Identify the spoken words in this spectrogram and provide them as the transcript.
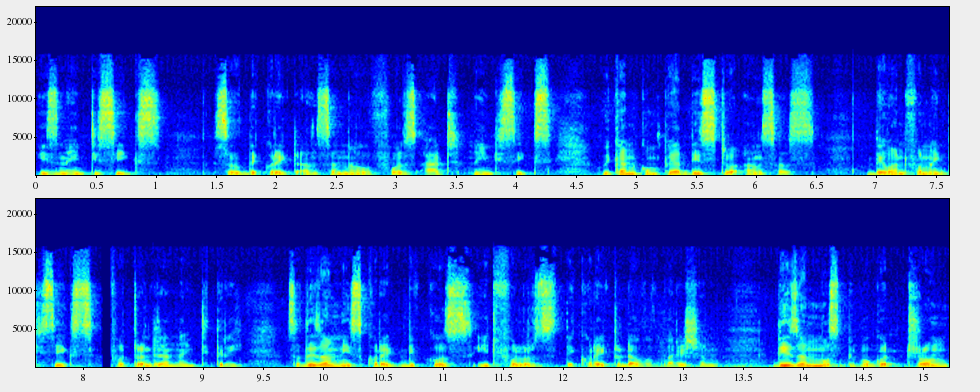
is 96. So the correct answer now falls at 96. We can compare these two answers. The one for 96 for 293. So this one is correct because it follows the correct order of operation. This one most people got wrong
